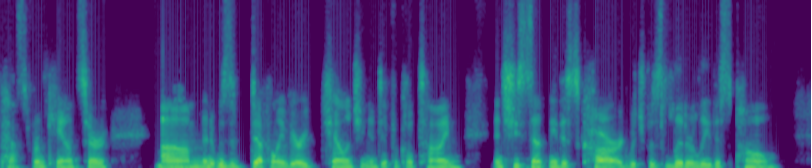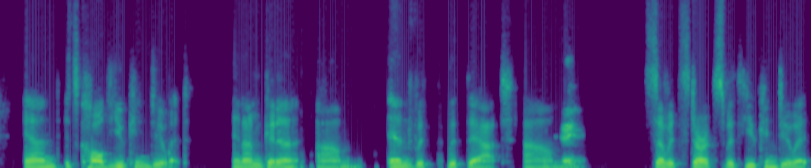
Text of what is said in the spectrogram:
passed from cancer. Mm-hmm. Um, and it was definitely a very challenging and difficult time. And she sent me this card, which was literally this poem, and it's called "You Can Do It." And I'm gonna um, end with with that. Um, okay. So it starts with you can do it.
